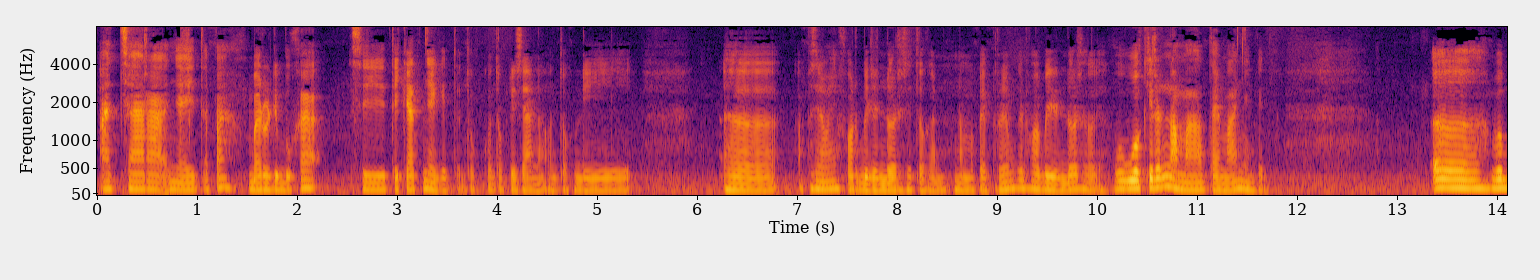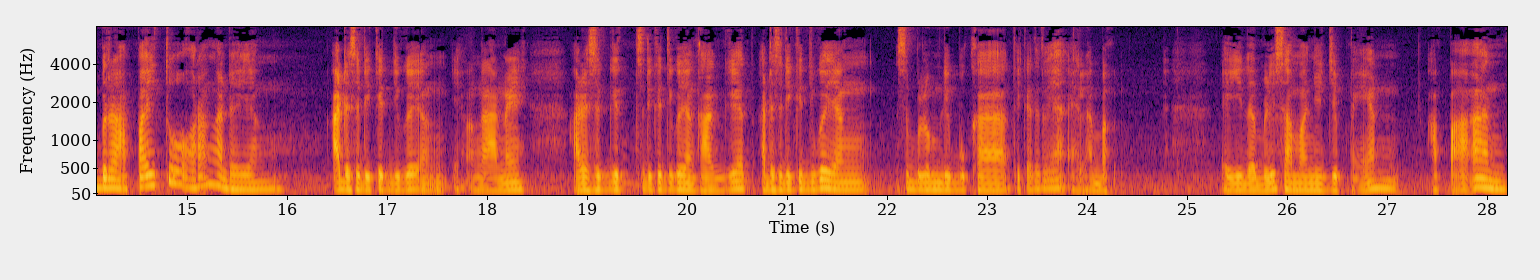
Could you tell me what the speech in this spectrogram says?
acaranya itu apa baru dibuka si tiketnya gitu untuk untuk di sana untuk di uh, apa sih namanya? Forbidden Doors itu kan. Nama papernya mungkin Forbidden Doors kali ya. Gua kira nama temanya gitu. Uh, beberapa itu orang ada yang ada sedikit juga yang yang aneh ada sedikit sedikit juga yang kaget ada sedikit juga yang sebelum dibuka tiket itu ya elah bak AEW sama New Japan apaan?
